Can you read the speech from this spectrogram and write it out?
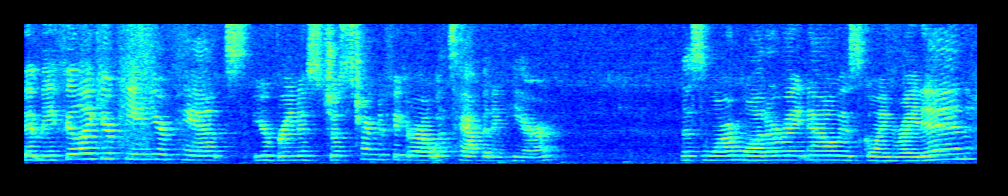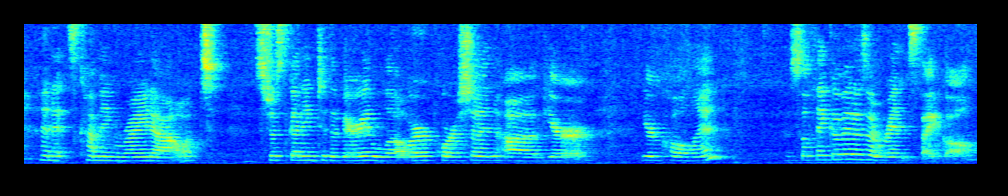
It may feel like you're peeing your pants. Your brain is just trying to figure out what's happening here. This warm water right now is going right in and it's coming right out. It's just getting to the very lower portion of your, your colon. So think of it as a rinse cycle.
